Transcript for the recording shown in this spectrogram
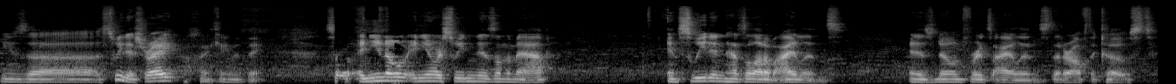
he's uh, Swedish, right? I can't even think. So and you know and you know where Sweden is on the map, and Sweden has a lot of islands, and is known for its islands that are off the coast,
